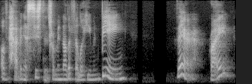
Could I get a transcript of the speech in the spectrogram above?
of having assistance from another fellow human being there, right?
